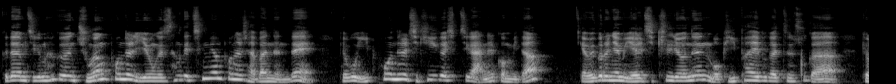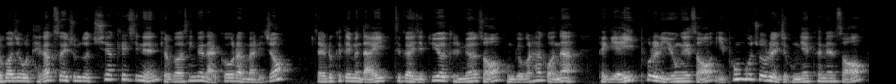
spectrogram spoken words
그 다음 지금 흑은 중앙폰을 이용해서 상대 측면폰을 잡았는데 결국 이 폰을 지키기가 쉽지가 않을 겁니다. 그러니까 왜 그러냐면 얘를 지키려는 뭐 B5 같은 수가 결과적으로 대각선이 좀 더 취약해지는 결과가 생겨날 거란 말이죠. 자 이렇게 되면 나이트가 이제 뛰어들면서 공격을 하거나 백이 A4를 이용해서 이 폰 구조를 이제 공략하면서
